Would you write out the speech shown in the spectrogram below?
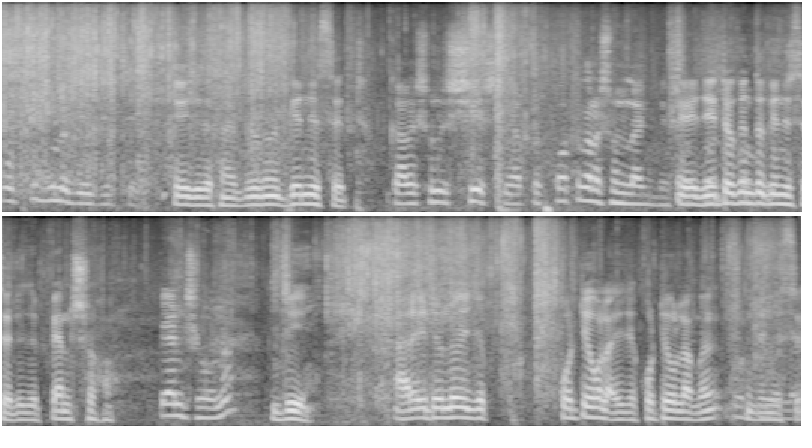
কতগুলো সেট। এই যে দেখেন গেঞ্জি সেট। কালেকশনের শেষ নেই আপনার কত কালেকশন লাগবে? এই যে এটাও কিন্তু গেঞ্জি সেট এই যে প্যান্ট সহ। প্যান্ট সহ না? জি আর এটা হলো এই যে কোটেওয়ালা এই যে কোটেওয়ালা গেঞ্জি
